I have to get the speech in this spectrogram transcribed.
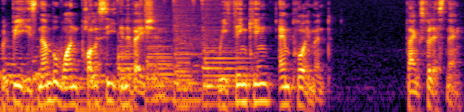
would be his number one policy innovation rethinking employment. Thanks for listening.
